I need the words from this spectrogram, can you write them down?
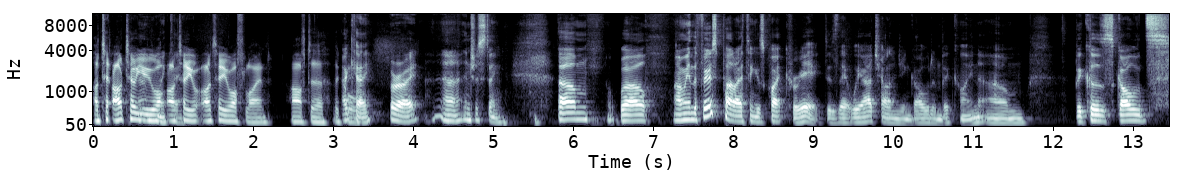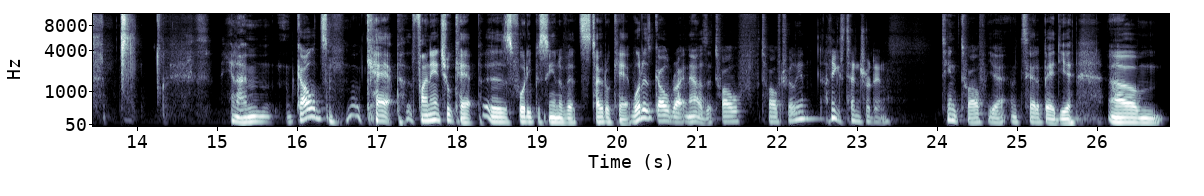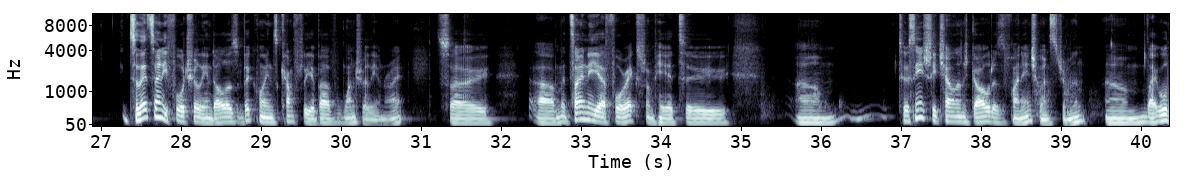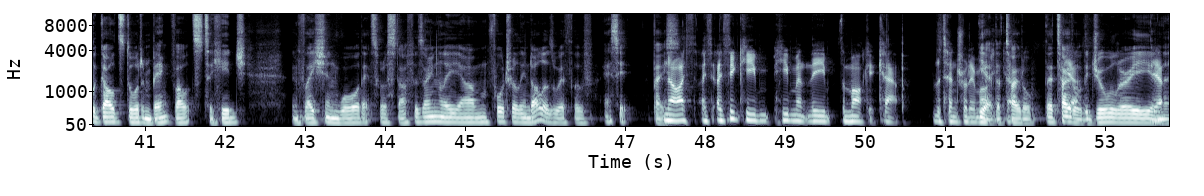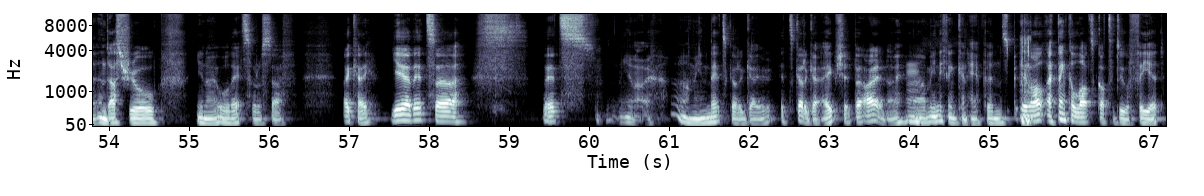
I'll, t- I'll tell you. okay. I'll tell you. I'll tell you offline after the call. Okay. All right. Uh, interesting. Um, well, I mean, the first part I think is quite correct. Is that we are challenging gold and Bitcoin um, because gold's you know, gold's cap, financial cap is 40% of its total cap. What is gold right now? Is it 12, 12 trillion? I think it's 10 trillion. 10, 12, yeah. It's had a bad year. Um, so that's only $4 trillion. Bitcoin's comfortably above 1 trillion, right? So um, it's only a 4x from here to um, to essentially challenge gold as a financial instrument. Um, like all the gold stored in bank vaults to hedge inflation, war, that sort of stuff is only um, $4 trillion worth of asset base. No, I, th- I, th- I think he he meant the, the market cap, the 10 trillion market yeah, the cap. total, the total, Yeah. the jewelry and Yeah. the industrial, you know, all that sort of stuff. Okay, yeah, that's uh, that's you know, I mean, that's got to go. It's got to go ape shit. But I don't know. Hmm. Um, anything can happen. I think a lot's got to do with fiat,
